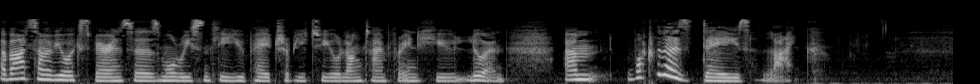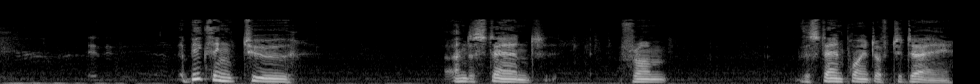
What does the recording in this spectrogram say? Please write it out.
about some of your experiences. More recently, you paid tribute to your longtime friend Hugh Lewin. Um, what were those days like? A big thing to understand from the standpoint of today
